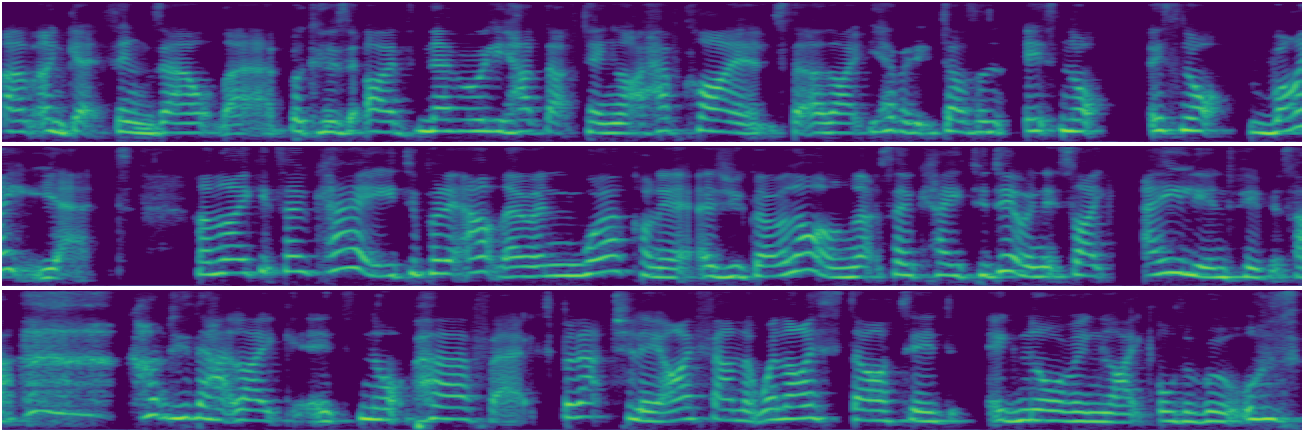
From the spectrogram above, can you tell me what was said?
um, and get things out there because I've never really had that thing. I have clients that are like, yeah, but it doesn't, it's not it's not right yet. I'm like, it's okay to put it out there and work on it as you go along. That's okay to do. And it's like alien to people. It's like, can't do that. Like, it's not perfect. But actually, I found that when I started ignoring like all the rules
